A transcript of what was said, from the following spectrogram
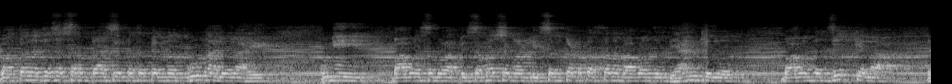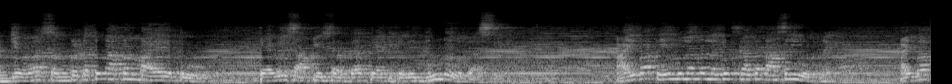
भक्तांना जसा श्रद्धा असेल तसा त्यांना गुण आलेला आहे. कुणी बाबांसमोर आपली समस्या मांडली संकटात असताना बाबांचं ध्यान केलं बाबांचा जप केला आणि जेव्हा संकटातून आपण बाहेर येतो त्यावेळेस आपली श्रद्धा त्या ठिकाणी दृढ होत असते. आईबाप हे मुलांना लगेच कळतात असंही होत नाही. आईबाप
